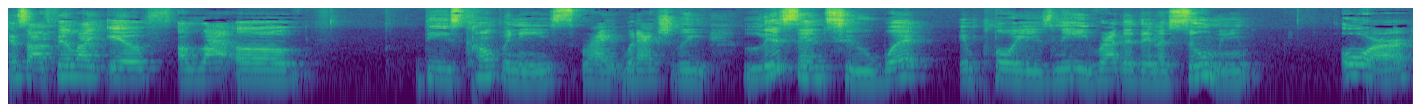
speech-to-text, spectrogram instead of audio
And so i feel like if a lot of these companies, right, would actually listen to what employees need rather than assuming or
